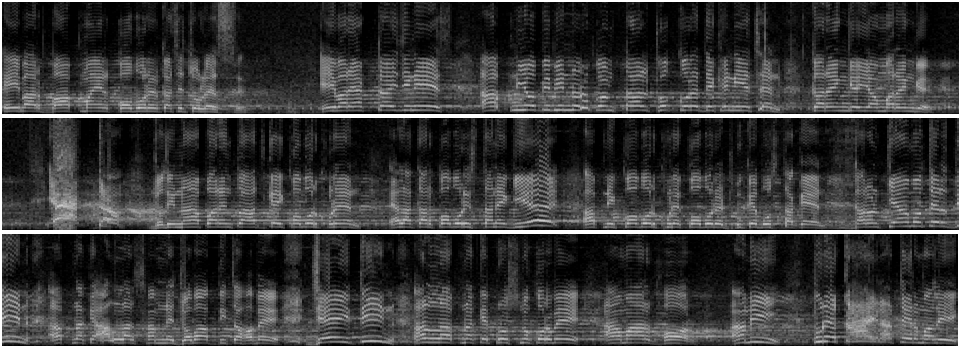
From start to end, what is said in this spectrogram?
এইবার বাপ মায়ের কবরের কাছে চলে এসছে। এইবার একটাই জিনিস আপনিও বিভিন্ন রকম তাল ঠোক করে দেখে নিয়েছেন, কারেঙ্গে ইয়া মারেঙ্গে। একটা! যদি না পারেন তো আজকেই কবর খুঁড়েন। এলাকার কবরস্থানে গিয়ে আপনি কবর খুঁড়ে কবরে ঢুকে বসে থাকেন। কারণ কেয়ামতের দিন আপনাকে আল্লাহর সামনে জবাব দিতে হবে। যেই দিন আল্লাহ আপনাকে প্রশ্ন করবে, আমার ঘর আমি পুরে কায়নাতের মালিক,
